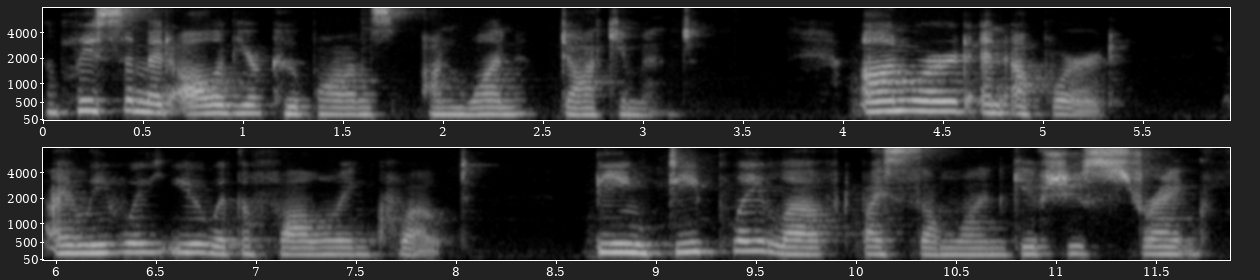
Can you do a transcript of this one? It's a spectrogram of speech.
and please submit all of your coupons on one document. Onward and upward, I leave with you with the following quote Being deeply loved by someone gives you strength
